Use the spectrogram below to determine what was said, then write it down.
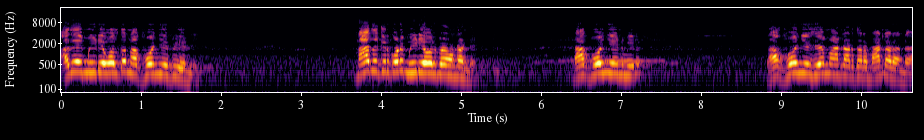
అదే మీడియా వాళ్ళతో నాకు ఫోన్ చేపియండి. నా దగ్గర కూడా మీడియా వాళ్ళపై ఉండండి. నాకు ఫోన్ చేయండి మీరు. నాకు ఫోన్ చేసి ఏం మాట్లాడతారో మాట్లాడండి.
